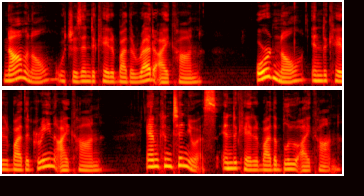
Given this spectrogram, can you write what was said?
Nominal, which is indicated by the red icon, ordinal, indicated by the green icon, and continuous, indicated by the blue icon.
